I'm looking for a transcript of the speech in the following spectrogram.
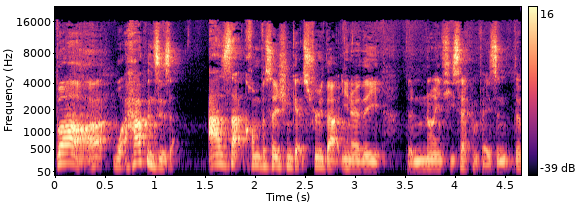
But what happens is, as that conversation gets through that, you know, the the ninety second phase, and the,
